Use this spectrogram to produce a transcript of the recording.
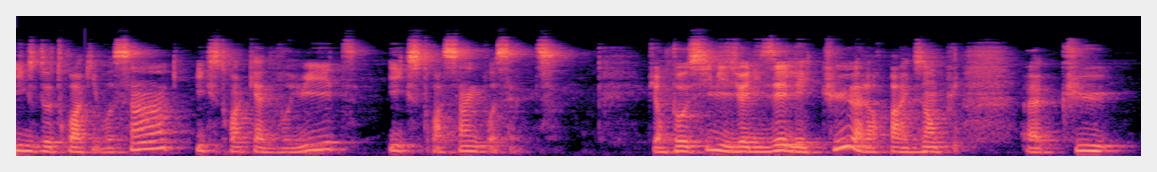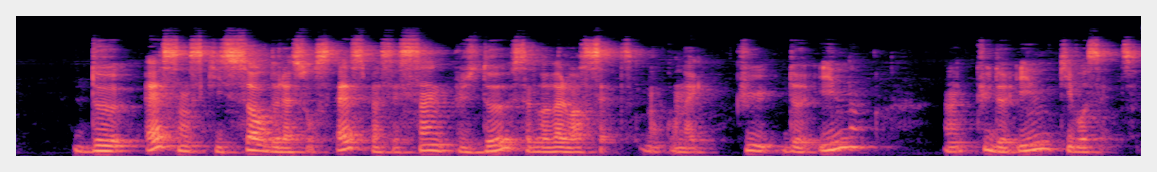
x23 qui vaut 5, x34 vaut 8, x35 vaut 7. Puis on peut aussi visualiser les Q, alors par exemple euh, Q2S, hein, ce qui sort de la source S, bah, c'est 5 plus 2, ça doit valoir 7. Donc on a Q de in, Q de in qui vaut 7.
